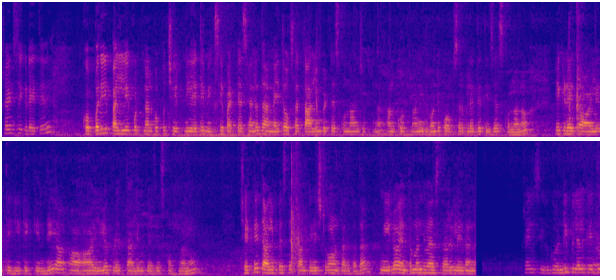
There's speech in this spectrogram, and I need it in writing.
ఫ్రెండ్స్ ఇక్కడైతే కొబ్బరి పల్లి పుట్నాల పప్పు చట్నీ అయితే మిక్సీ పట్టేసాను దాన్ని అయితే ఒకసారి తాళింపు పెట్టేసుకుందాం అని చెప్తున్నా అనుకుంటున్నాను. ఇదిగోండి పోపు సరుకులు అయితే తీసేసుకున్నాను. ఇక్కడైతే ఆయిల్ అయితే హీట్ ఎక్కింది. ఆ- ఆ ఆయిల్లో ఇప్పుడైతే తాలింపు వేసేసుకుంటున్నాను. చట్నీ తాలింపేస్తే చాలా టేస్ట్గా ఉంటుంది కదా. మీలో ఎంతమంది వేస్తారు లేదన్న ఫ్రెండ్స్ ఇదిగోండి పిల్లలకైతే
